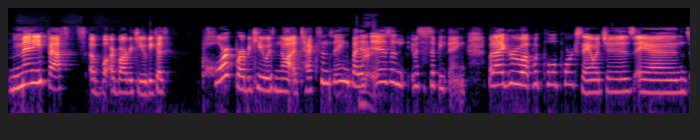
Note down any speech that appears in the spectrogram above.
many facets of bar- barbecue because pork barbecue is not a Texan thing, but it Right. is a Mississippi thing. But I grew up with pulled pork sandwiches, and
